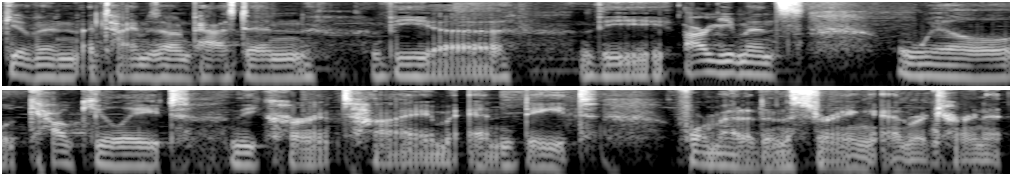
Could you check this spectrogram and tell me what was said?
given a time zone passed in via the arguments will calculate the current time and date formatted in a string and return it.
